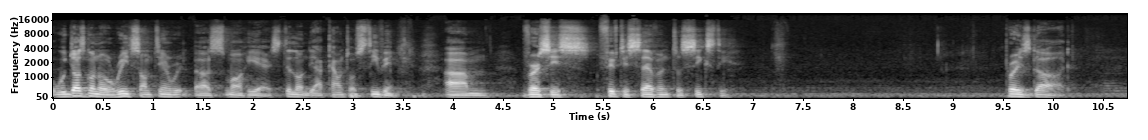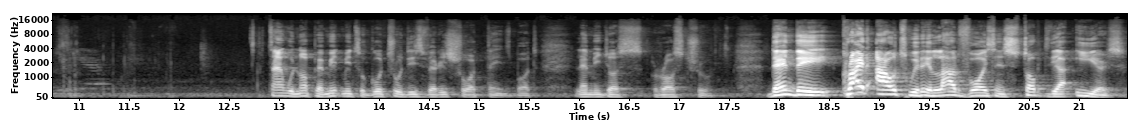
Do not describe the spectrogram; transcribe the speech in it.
We're just going to read something uh, small here, still on the account of Stephen, um, verses 57 to 60. Praise God. Time will not permit me to go through these very short things, but let me just rush through. Then they cried out with a loud voice and stopped their ears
